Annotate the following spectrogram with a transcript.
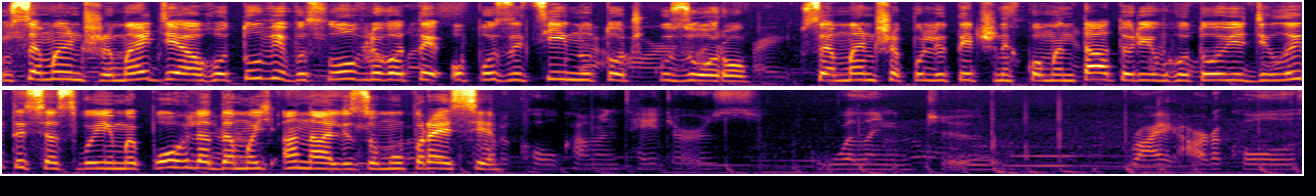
Усе менше медіа готові висловлювати опозиційну точку зору. Все менше політичних коментаторів готові ділитися своїми поглядами й аналізом у пресі. Willing to write articles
